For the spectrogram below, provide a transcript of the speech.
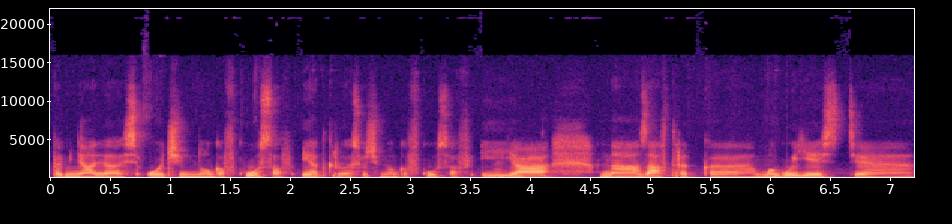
поменялось очень много вкусов и открылось очень много вкусов. И mm-hmm. я на завтрак э, могу есть э,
